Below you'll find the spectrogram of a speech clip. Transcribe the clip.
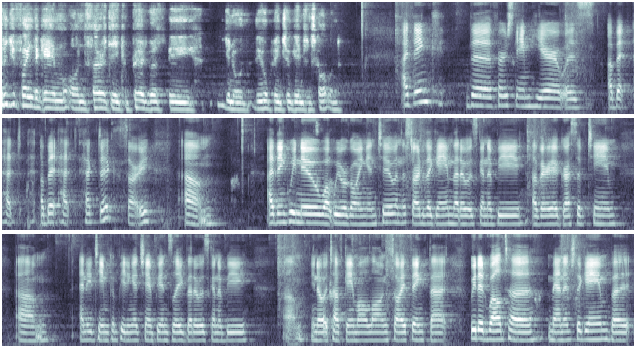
did you find the game on Thursday compared with the, you know, the opening two games in Scotland? I think the first game here was a bit a bit hectic. Sorry. Um, I think we knew what we were going into in the start of the game that it was going to be a very aggressive team. Um, any team competing at Champions League that it was going to be, um, you know, a tough game all along. So I think that we did well to manage the game, but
